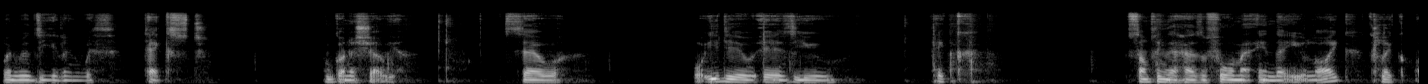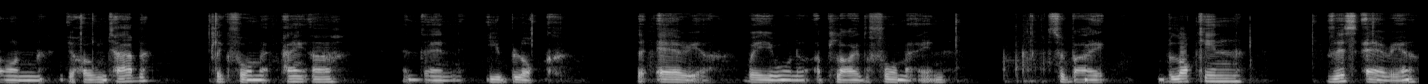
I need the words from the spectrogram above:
when we're dealing with text. I'm going to show you. So what you do is you pick something that has a format in that you like, click on your home tab, click format painter, and then you block the area where you want to apply the format in. So by blocking this area,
